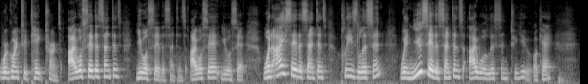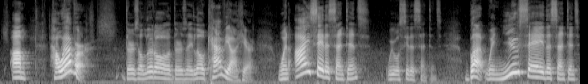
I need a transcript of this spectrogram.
we're going to take turns. I will say the sentence, you will say the sentence. I will say it, you will say it. When I say the sentence, please listen. When you say the sentence, I will listen to you, okay? Um, however, there's a little there's a little caveat here. When I say the sentence, we will see the sentence. But when you say the sentence,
